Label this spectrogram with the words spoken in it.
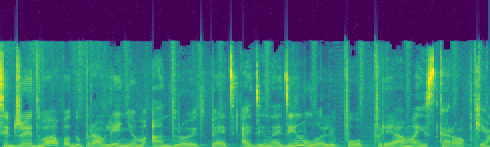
Galaxy J2 под управлением Android 5.1.1 Lollipop прямо из коробки.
